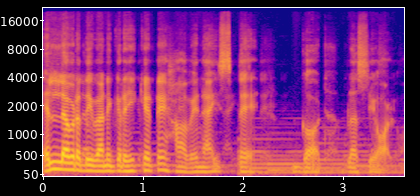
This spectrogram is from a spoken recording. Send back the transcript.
എല്ലാവരും ദൈവം അനുഗ്രഹിക്കട്ടെ. Have a nice day God bless you all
